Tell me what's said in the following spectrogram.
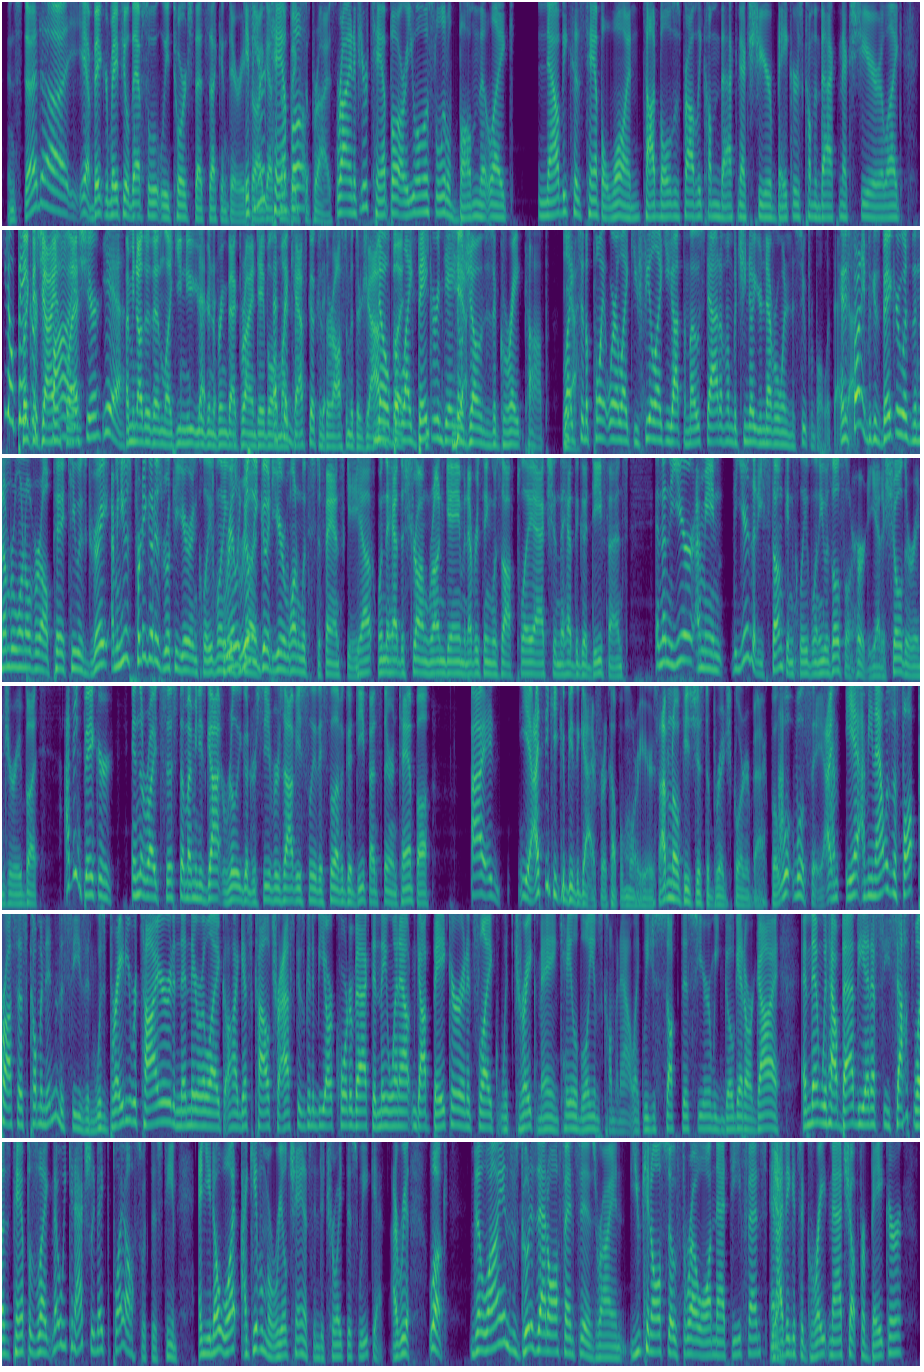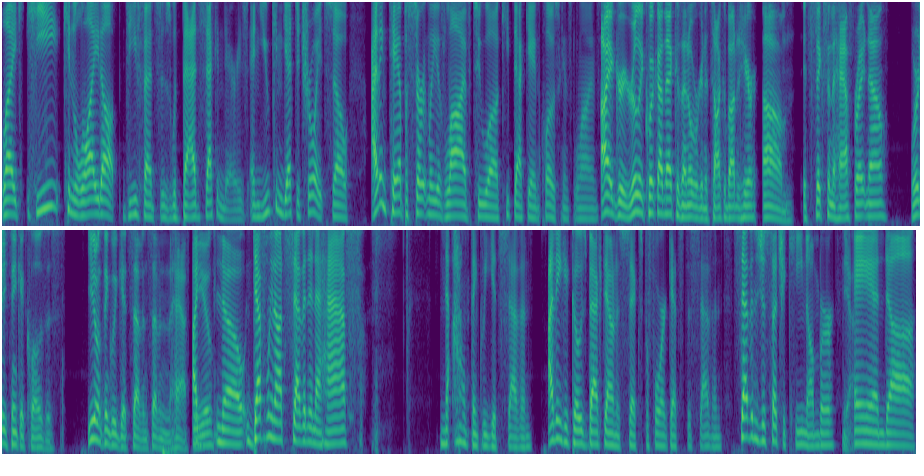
Instead, uh, yeah, Baker Mayfield absolutely torched that secondary. If so you're guess Tampa, no big surprise. Ryan, if you're Tampa, are you almost a little bummed that like now because Tampa won, Todd Bowles is probably coming back next year, Baker's coming back next year. Like you know, Baker's like the Giants fine. last year. Yeah. I mean, other than like you knew you were going to bring back Brian Daboll and Mike a- Kafka because they're awesome at their jobs. no, but, like Baker and Daniel yeah. Jones is a great comp. Like Yeah. to the point where like you feel like you got the most out of him, but you know you're never winning a Super Bowl with that. And it's funny because Baker was the number one overall pick. He was great. I mean, he was pretty good his rookie year in Cleveland. He Really was really good. good. year one with Stefanski. Yep. When they had the strong run game and everything was off play action, they had the good defense. And then the year, I mean, the year that he stunk in Cleveland, he was also hurt. He had a shoulder injury. But I think Baker in the right system. I mean, he's got really good receivers. Obviously, they still have a good defense there in Tampa. I yeah, I think he could be the guy for a couple more years. I don't know if he's just a bridge quarterback, but we'll, we'll see. I, I'm- yeah, I mean that was the thought process coming into the season. Was Brady retired, and then they were like, "Oh, I guess Kyle Trask is going to be our quarterback." Then they went out and got Baker, and it's like with Drake Maye and Caleb Williams coming out, like we just sucked this year, and we can go get our guy. And then with how bad the NFC South was, Tampa's like, "No, we can actually make the playoffs with this team." And you know what? I give them a real chance in Detroit this weekend. I real look. The Lions, as good as that offense is, Ryan, you can also throw on that defense. And Yeah. I think it's a great matchup for Baker. Like, he can light up defenses with bad secondaries, and you can get Detroit. So I think Tampa certainly is live to uh, keep that game close against the Lions. I agree. Really quick on that because I know we're going to talk about it here. Um, it's six and a half right now. Where do you think it closes? You don't think we get seven, seven and a half, do I- you? No, definitely not seven and a half. No, I don't think we get seven. I think it goes back down to six before it gets to seven. Seven's just such a key number. Yeah. And uh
